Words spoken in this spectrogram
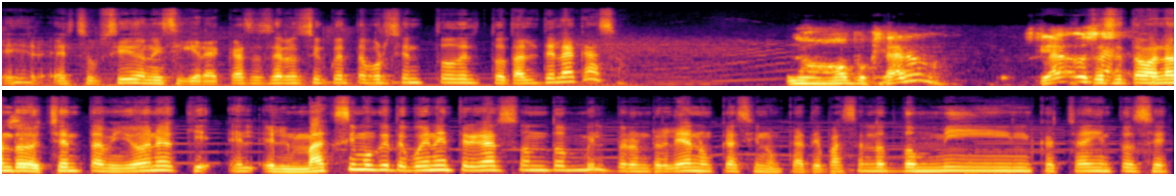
el, el subsidio ni siquiera alcanza a ser un 50% del total de la casa. No, pues claro. Claro, Entonces estamos hablando de 80 millones, que el, máximo que te pueden entregar son 2.000, pero en realidad nunca, si nunca te pasan los 2.000, ¿cachai? Entonces,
